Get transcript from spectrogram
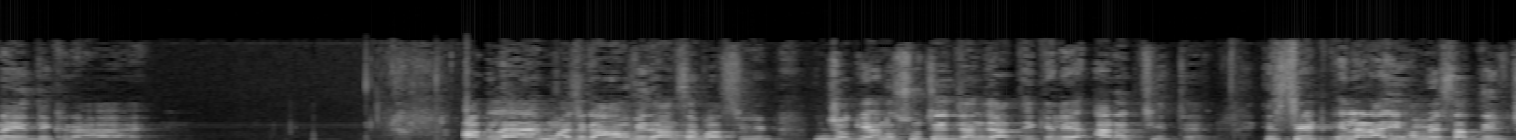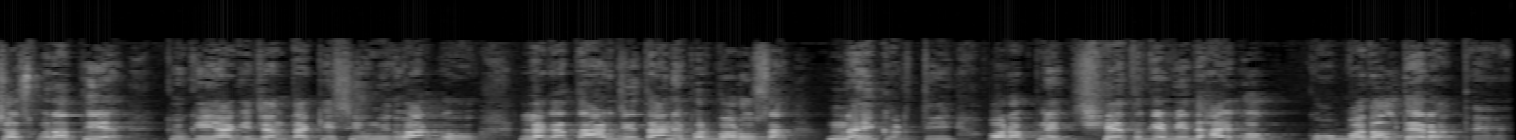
नहीं दिख रहा है। अगला है मझगांव विधानसभा सीट, जो कि अनुसूचित जनजाति के लिए आरक्षित है। इस सीट की लड़ाई हमेशा दिलचस्प रहती है, क्योंकि यहाँ की जनता किसी उम्मीदवार को लगातार जिताने पर भरोसा नहीं करती और अपने क्षेत्र के विधायकों को बदलते रहते हैं।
